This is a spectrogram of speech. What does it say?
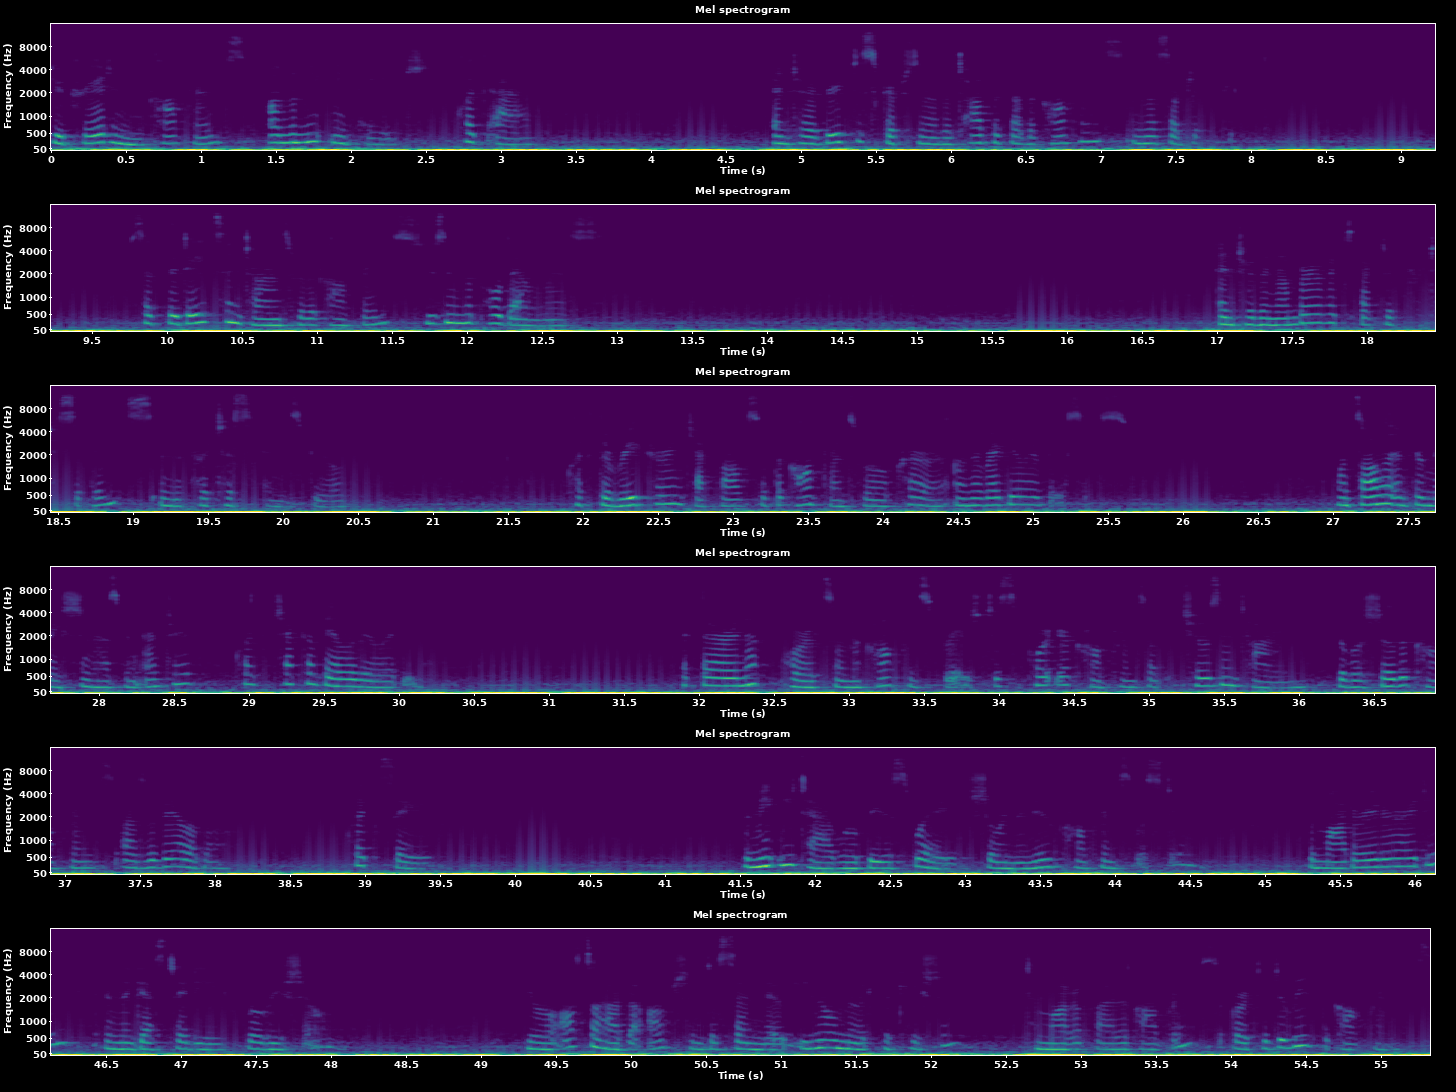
To create a new conference, on the Meet Me page, click Add. Enter a brief description of the topic of the conference in the subject field. Set the dates and times for the conference using the pull-down list. Enter the number of expected participants in the Participants field. Click the recurring checkbox if the conference will occur on a regular basis. Once all the information has been entered, click Check Availability. If there are enough ports on the conference bridge to support your conference at the chosen time, it will show the conference as available. Click Save. The Meet Me tab will be displayed showing the new conference listing. The moderator ID and the guest ID will be shown. You will also have the option to send out email notification, to modify the conference, or to delete the conference.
